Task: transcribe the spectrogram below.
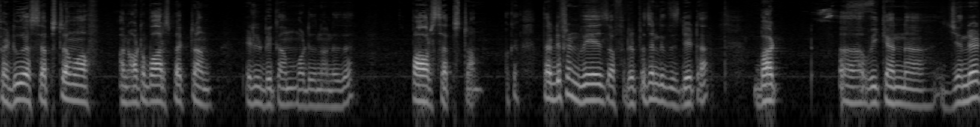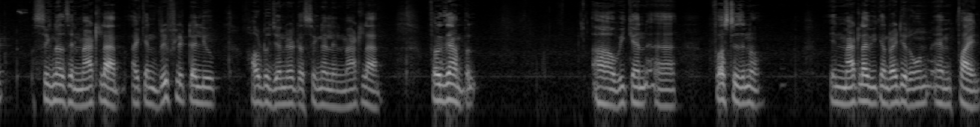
If I do a cepstrum of an auto power spectrum, it will become what is known as a power cepstrum. Okay. There are different ways of representing this data, but uh, we can uh, generate signals in MATLAB. I can briefly tell you how to generate a signal in MATLAB. For example, uh, we can uh, first is you know in MATLAB you can write your own M file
